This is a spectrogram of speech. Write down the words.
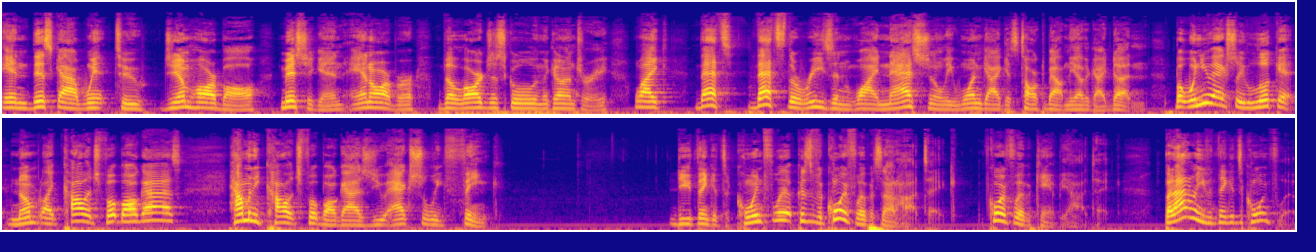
And this guy went to Jim Harbaugh, Michigan, Ann Arbor, the largest school in the country. Like that's that's the reason why nationally one guy gets talked about and the other guy doesn't. But when you actually look at number like college football guys, how many college football guys do you actually think do you think it's a coin flip? Because if a coin flip, it's not a hot take. Coin flip, it can't be a hot take. But I don't even think it's a coin flip.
